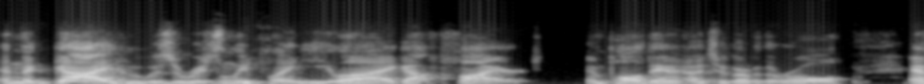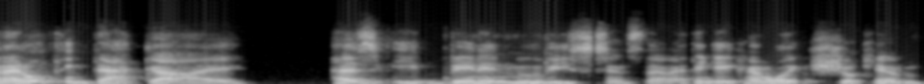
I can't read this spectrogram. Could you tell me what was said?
and the guy who was originally playing eli got fired and paul dano took over the role and i don't think that guy has e- been in movies since then i think it kind of like shook him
